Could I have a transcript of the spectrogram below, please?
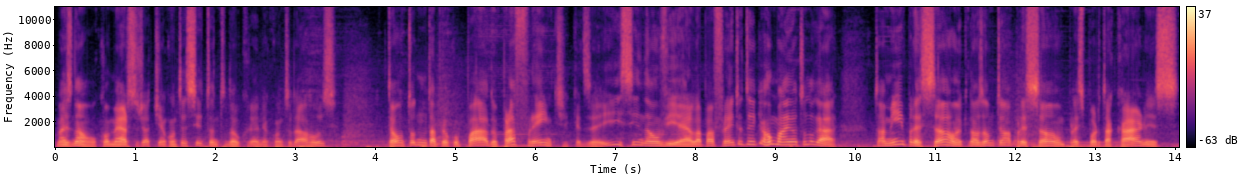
Mas não, o comércio já tinha acontecido, tanto da Ucrânia quanto da Rússia. Então todo mundo está preocupado para frente, quer dizer, e se não vier lá para frente, eu tenho que arrumar em outro lugar. Então a minha impressão é que nós vamos ter uma pressão para exportar carnes,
